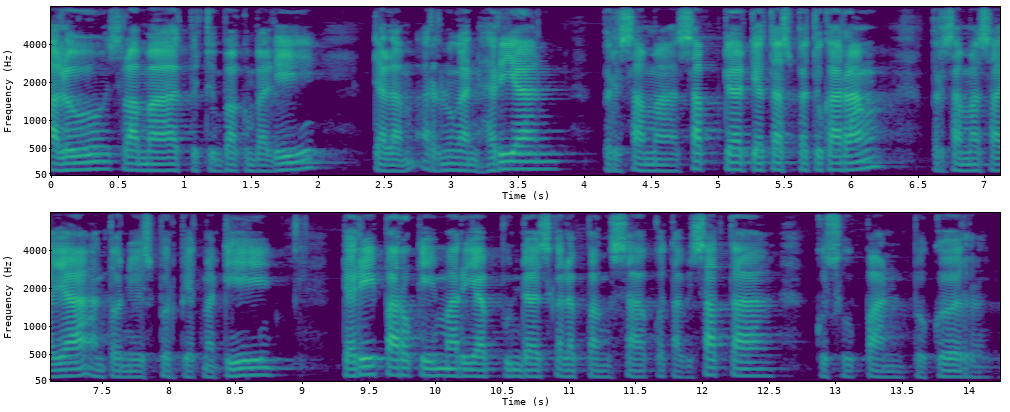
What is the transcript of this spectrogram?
Halo, selamat berjumpa kembali dalam renungan harian bersama Sabda di atas Batu Karang bersama saya Antonius Burbiatmadi dari Paroki Maria Bunda Segala Bangsa Kota Wisata Kusupan Bogor.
